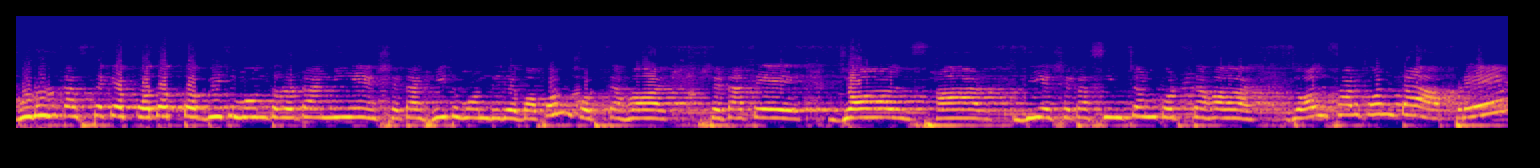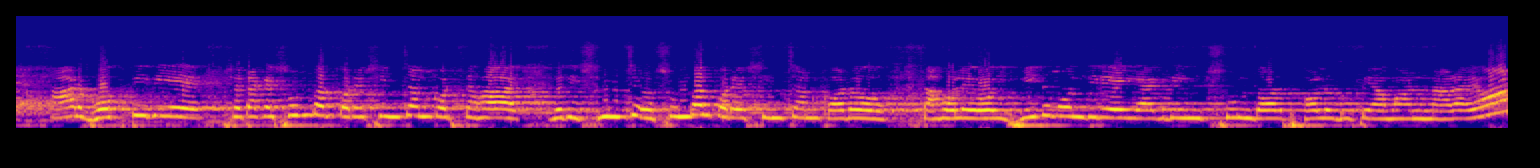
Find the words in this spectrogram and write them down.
গুরুর কাছ থেকে প্রদত্ত বীজ মন্ত্রটা নিয়ে সেটা হিত মন্দিরে বপন করতে হয়। সেটাতে জল, সার দিয়ে সেটা সিঞ্চন করতে হয়। জল, সার কোনটা? প্রেম আর ভক্তি দিয়ে সেটাকে সুন্দর করে সিঞ্চন করতে হয়। যদি সুন্দর করে সিঞ্চন করো, তাহলে ওই হিদ মন্দিরে একদিন সুন্দর ফলরূপে আমার নারায়ণ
